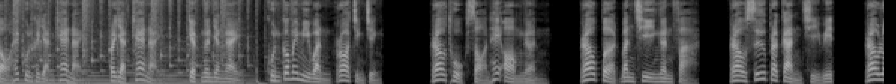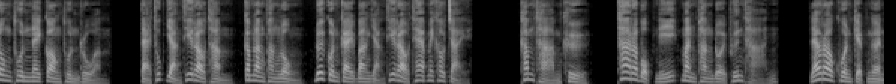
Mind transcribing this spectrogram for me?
ต่อให้คุณขยันแค่ไหน ประหยัดแค่ไหน เก็บเงินยังไง คุณก็ไม่มีวันรอดจริง ๆ เราถูกสอนให้ออมเงิน เราเปิดบัญชีเงินฝาก เราซื้อประกันชีวิต เราลงทุนในกองทุนรวม แต่ทุกอย่างที่เราทำกำลังพังลงด้วยกลไกบางอย่างที่เราแทบไม่เข้าใจ คำถามคือ ถ้าระบบนี้มันพังโดยพื้นฐาน แล้วเราควรเก็บเงิน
